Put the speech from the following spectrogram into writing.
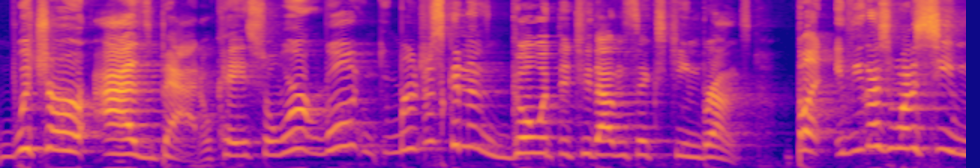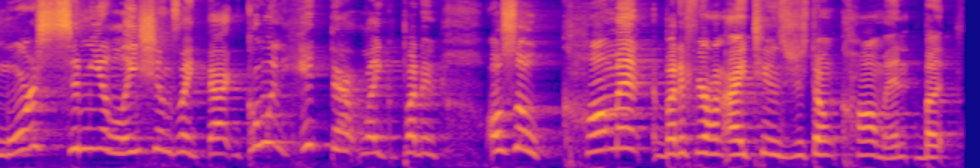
which are as bad. Okay, so we're we're, we're just gonna go with the 2016 Browns. But if you guys want to see more simulations like that, go and hit that like button. Also comment, but if you're on iTunes, just don't comment. But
